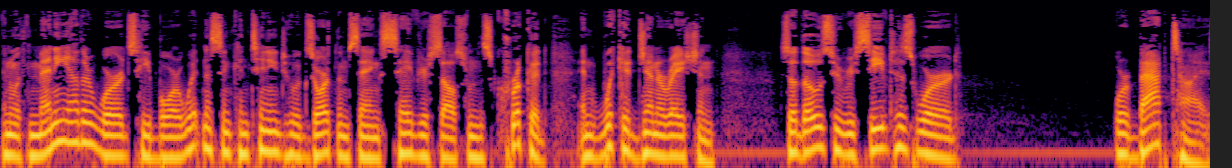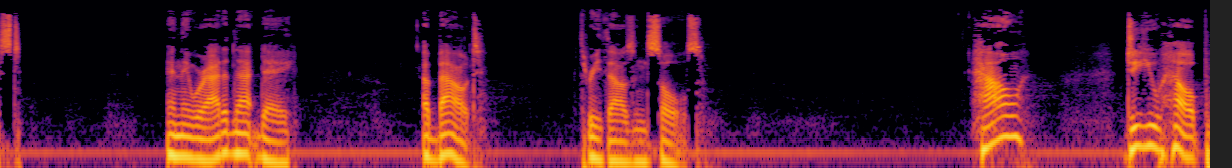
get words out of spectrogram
And with many other words he bore witness and continued to exhort them, saying, Save yourselves from this crooked and wicked generation. So those who received his word were baptized and they were added that day about 3,000 souls. How do you help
